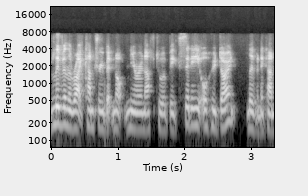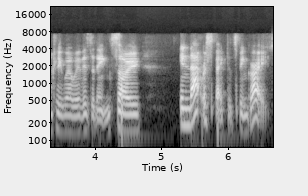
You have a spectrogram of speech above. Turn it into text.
live in the right country but not near enough to a big city, or who don't live in a country where we're visiting. So, in that respect, it's been great.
